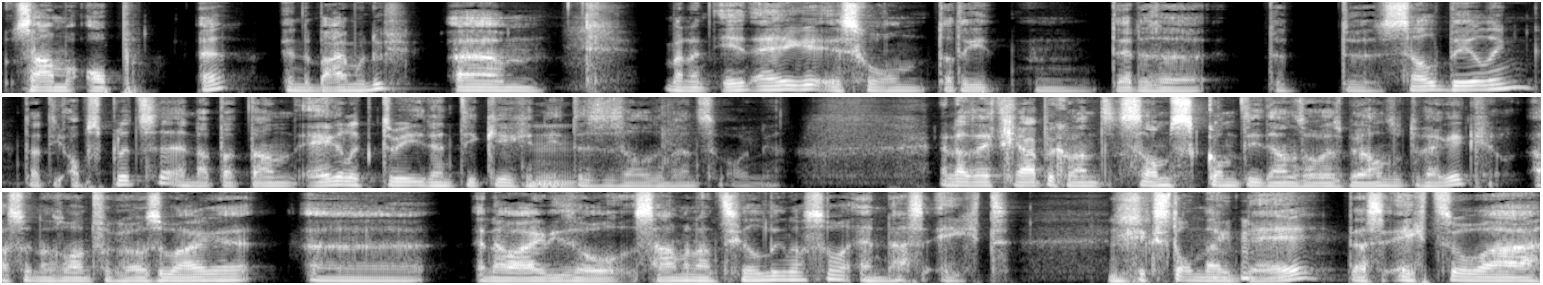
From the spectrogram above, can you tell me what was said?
samen op hè, in de baarmoeder. Ehm, maar een één eigen is gewoon dat die mm, tijdens de, de, de celdeling, dat die opsplitsen en dat dat dan eigenlijk twee identieke genetisch dezelfde mensen worden. En dat is echt grappig, want soms komt die dan zo eens bij ons op het werk, als we dan zo aan het verhuizen waren, eh, en dan waren die zo samen aan het schilderen of zo, en dat is echt, ik stond daarbij, dat is echt zo, uh,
